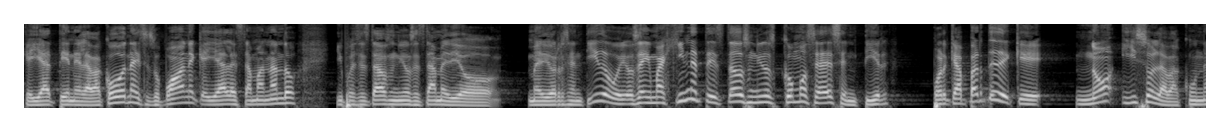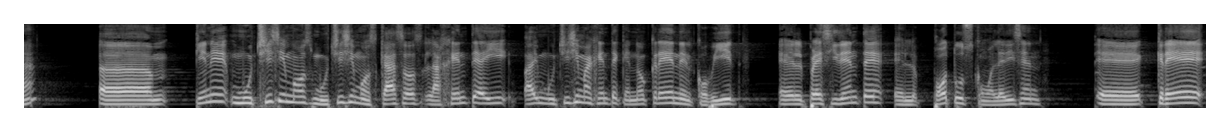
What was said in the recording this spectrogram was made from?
que ya tiene la vacuna y se supone que ya la está mandando y pues Estados Unidos está medio, medio resentido, güey. O sea, imagínate Estados Unidos cómo se ha de sentir, porque aparte de que no hizo la vacuna, tiene muchísimos, muchísimos casos. La gente ahí, hay muchísima gente que no cree en el COVID. El presidente, el POTUS, como le dicen, eh, cree,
